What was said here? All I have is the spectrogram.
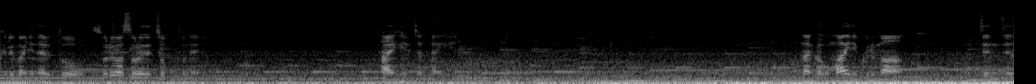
車になるとそれはそれでちょっとね大変じゃ大変。なんかこう前に車全然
